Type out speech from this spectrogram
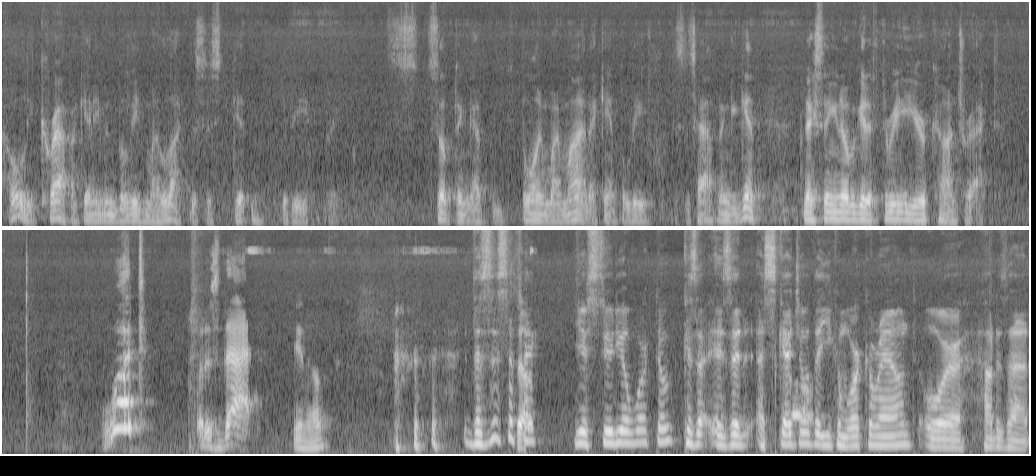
Holy crap, I can't even believe my luck. This is getting to be like something that's blowing my mind. I can't believe this is happening again. Next thing you know, we get a three-year contract. What? What is that? You know? Does this affect your studio work though? Because is it a schedule that you can work around, or how does that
